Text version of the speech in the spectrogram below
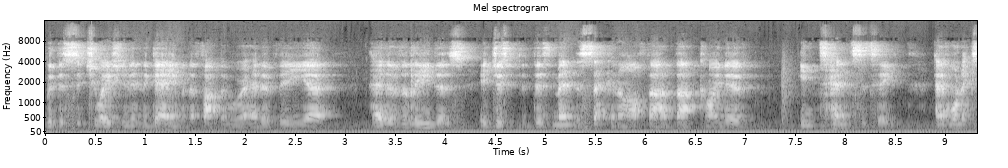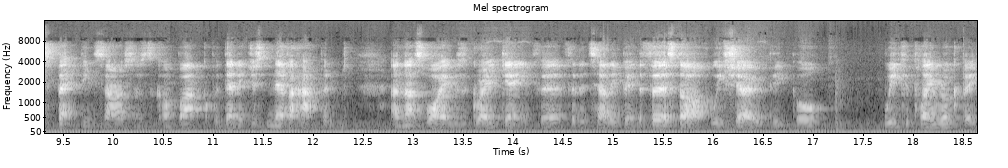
with the situation in the game and the fact that we're ahead of the uh, head of the leaders, it just this meant the second half that that kind of intensity. Everyone expecting Saracens to come back, but then it just never happened. And that's why it was a great game for, for the telly. But in the first half, we showed people we could play rugby.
